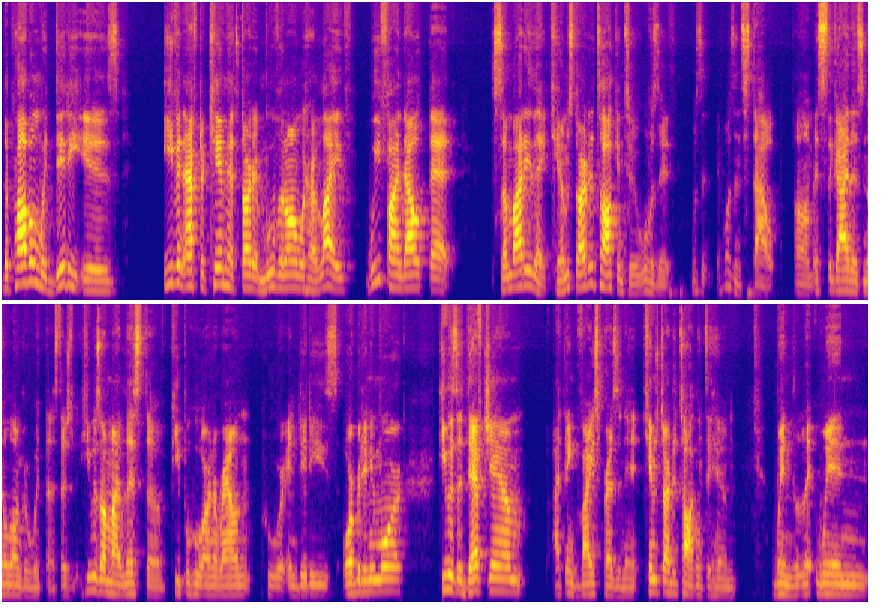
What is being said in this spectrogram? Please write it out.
The problem with Diddy is even after Kim had started moving on with her life, we find out that somebody that Kim started talking to, what was it? Was it? It wasn't Stout. Um, it's the guy that's no longer with us. There's he was on my list of people who aren't around who were in Diddy's orbit anymore. He was a Def Jam, I think, vice president. Kim started talking to him when when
